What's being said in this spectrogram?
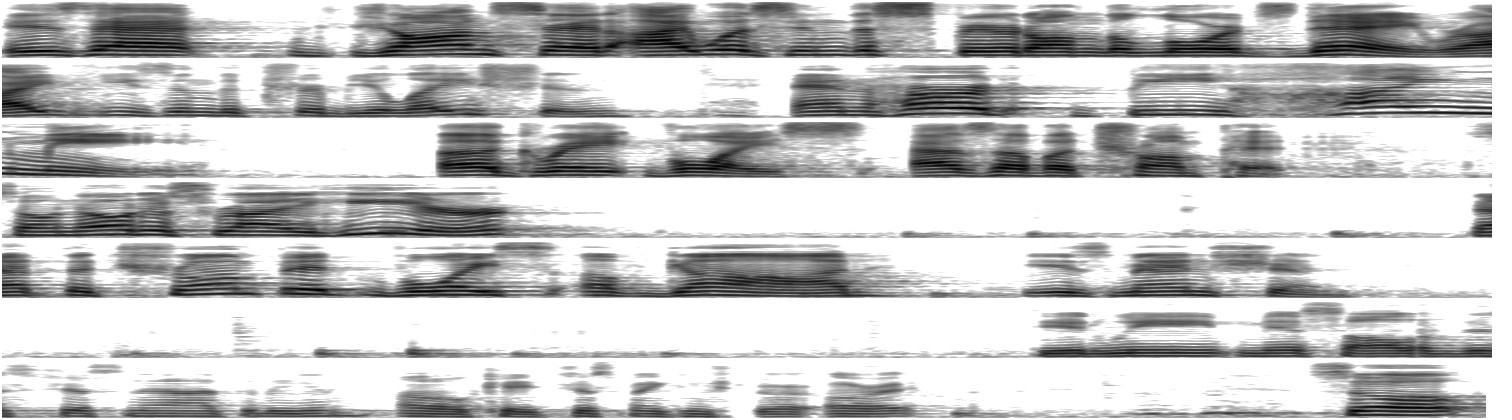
is that John said, I was in the Spirit on the Lord's day, right? He's in the tribulation, and heard behind me a great voice as of a trumpet. So notice right here that the trumpet voice of God is mentioned. Did we miss all of this just now at the beginning? Oh, okay, just making sure. All right. So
